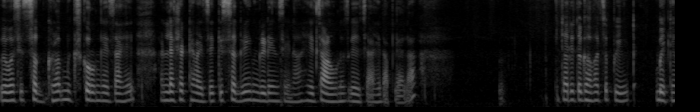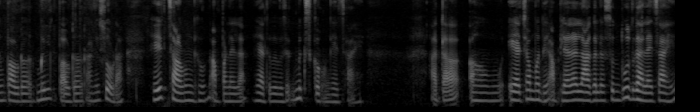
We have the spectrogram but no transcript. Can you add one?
व्यवस्थित सगळं मिक्स करून घ्यायचं आहे. आणि लक्षात ठेवायचं आहे की सगळे इन्ग्रेडियंट्स आहे ना हे चाळूनच घ्यायचे आहेत आपल्याला. तर इथं गव्हाचं पीठ बेकिंग पावडर मिल्क पावडर आणि सोडा हे चाळून घेऊन आपल्याला हे आता व्यवस्थित मिक्स करून घ्यायचं आहे. आता याच्यामध्ये आपल्याला लागलं असं दूध घालायचं आहे.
